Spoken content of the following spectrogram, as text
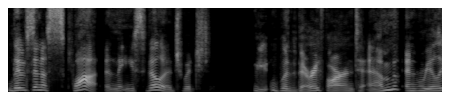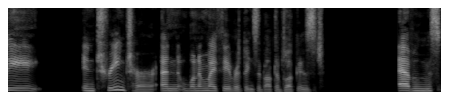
lives in a squat in the East Village, which was very foreign to M and really intrigued her. And one of my favorite things about the book is M's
